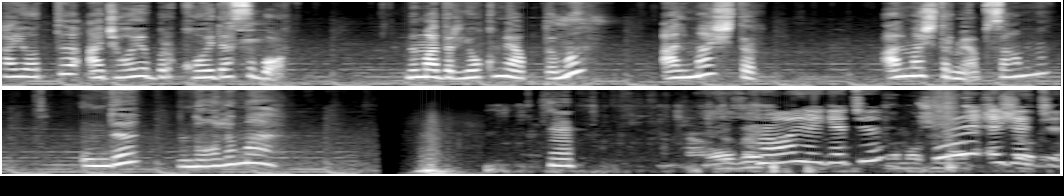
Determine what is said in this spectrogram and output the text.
hayotda ajoyib bir qoidasi bor. Nimadir yoqmayaptimi? Almashtir. Almashtirmayapsanmi? Unda nolima Ha egachi, voy egachi.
